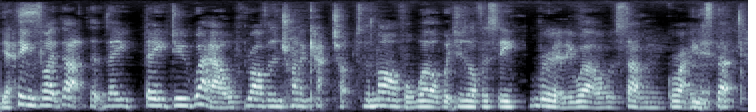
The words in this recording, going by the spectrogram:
Yes. things like that that they they do well rather than trying to catch up to the Marvel world, which is obviously really well established, and great. Yeah. But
